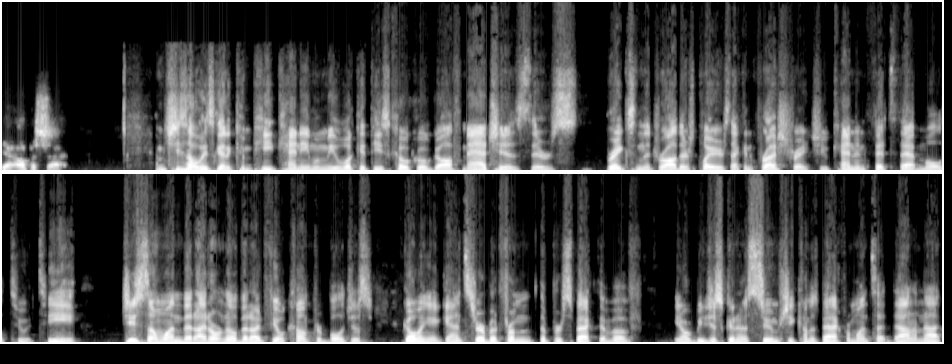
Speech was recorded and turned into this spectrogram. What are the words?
yeah up a set. I mean, she's always going to compete, Kenny. When we look at these Coco Gauff matches, there's breaks in the draw. There's players that can frustrate you. Kenin fits that mold to a T. She's someone that I don't know that I'd feel comfortable just going against her, but from the perspective of you know, we just going to assume she comes back from one set down. I'm not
